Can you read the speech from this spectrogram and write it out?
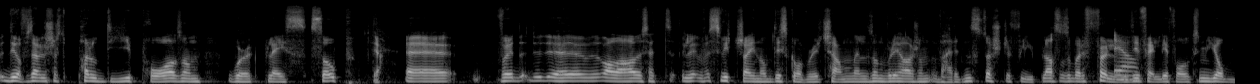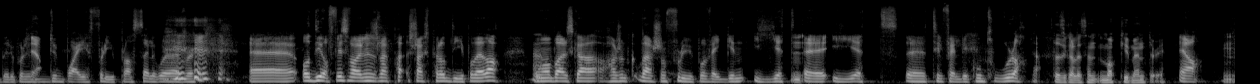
The Office er vel en slags parodi på sånn workplace soap. Ja. Eh, for du, du, alle har jo sett switcha innom Discovery Channel, eller sånn, hvor de har sånn verdens største flyplass, og så bare følger Ja. de tilfeldige folk som jobber på ja. Dubai flyplass eller wherever. eh, og The Office var en slags, slags parodi på det, da. Hvor man bare skal ha sånn, være sånn flue på veggen i et, Mm. eh, i et eh, tilfeldig kontor, da. Ja, det som kalles en mockumentary. Ja. Mm.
